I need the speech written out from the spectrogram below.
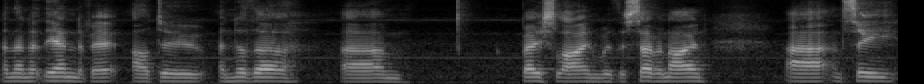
And then at the end of it, I'll do another um, baseline with the seven iron uh, and see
